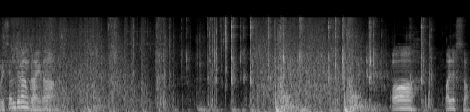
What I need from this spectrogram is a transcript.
우리 샌드라는 거 아이가 와 빨렸어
